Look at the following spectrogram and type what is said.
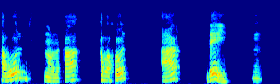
how old, no, no, how, how old are they? Mm.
